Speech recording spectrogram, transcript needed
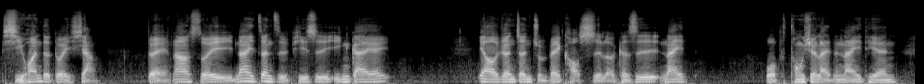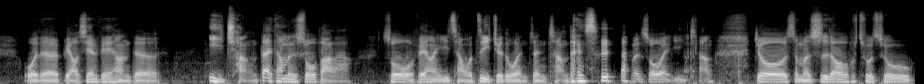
喜欢的对象，对，那所以那一阵子其实应该要认真准备考试了，可是那一我同学来的那一天，我的表现非常的异常，带他们的说法啦。说我非常异常，我自己觉得我很正常，但是他们说我很异常，就什么事都处处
